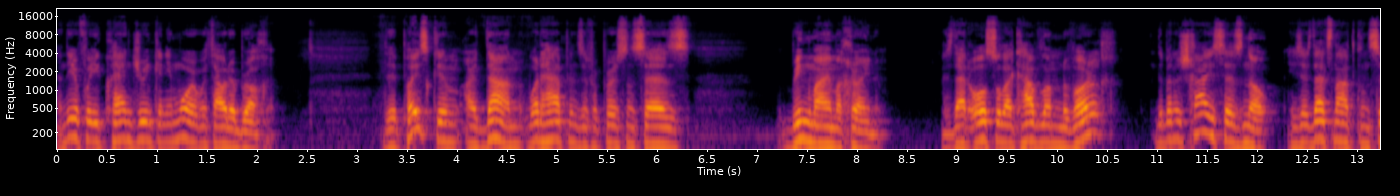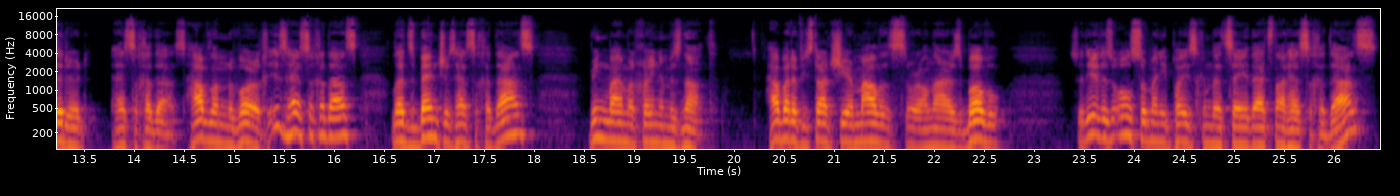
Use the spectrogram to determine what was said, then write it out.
and therefore you can't drink anymore without a bracha. The Paiskim are done. What happens if a person says, Bring my Achroinim? Is that also like Havlan Nevarach? The Ben Ish Chai says no. He says that's not considered Hesach Hadas. Havlan Nevarach is Hesach Hadas, let's bench as Hesach Hadas, Bring my Achroinim is not. How about if you start Shir Malis or Al Naras Bovel? So there, there's also many Paiskim that say that's not Hesach Hadas.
